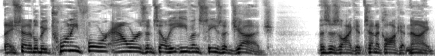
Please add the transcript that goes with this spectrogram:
they said it'll be 24 hours until he even sees a judge. This is like at 10 o'clock at night.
